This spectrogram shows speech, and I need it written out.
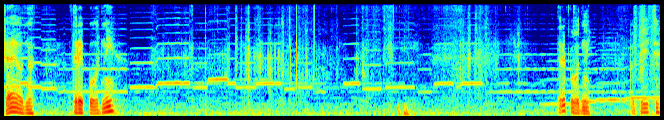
Ще одна. Три по одній. Три по одній. Копійці.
